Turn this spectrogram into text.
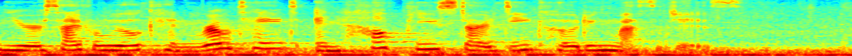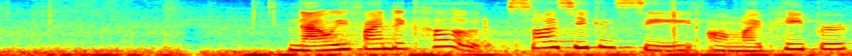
your cipher wheel can rotate and help you start decoding messages. Now we find a code. So as you can see on my paper,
